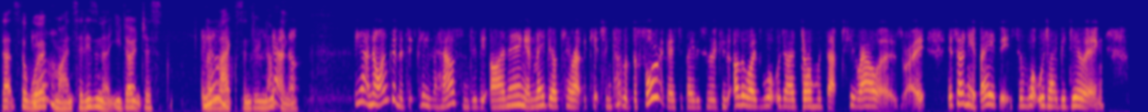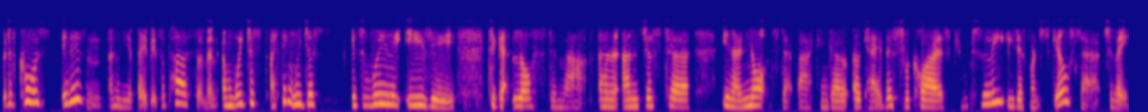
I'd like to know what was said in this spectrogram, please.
That's the work yeah. mindset, isn't it? You don't just relax yeah. and do nothing. No yeah, no, I'm going to clean the house and do the ironing, and maybe I'll clear out the kitchen cupboard before I go to babysitting, because otherwise, what would I have done with that two hours, right? It's only a baby, so what would I be doing? But of course, it isn't only a baby; it's a person, and and we just, I think we just it's really easy to get lost in that and, and just to, you know, not step back and go, okay, this requires a completely different skill set actually,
